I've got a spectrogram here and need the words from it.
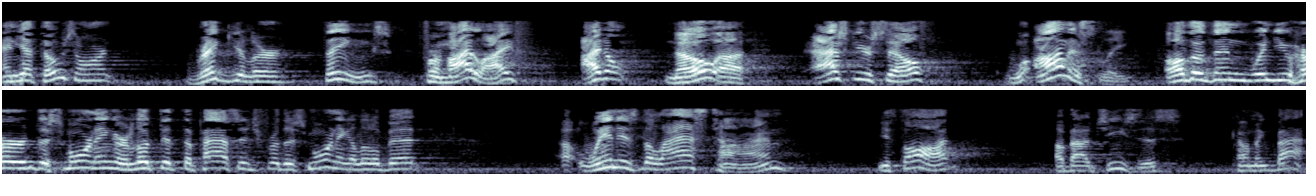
And yet, those aren't regular things for my life. I don't know. Uh, ask yourself, honestly, other than when you heard this morning or looked at the passage for this morning a little bit, uh, when is the last time you thought about Jesus coming back?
